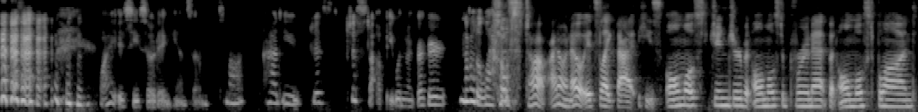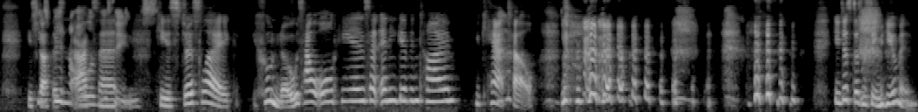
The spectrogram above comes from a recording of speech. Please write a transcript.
Why is he so dang handsome? It's not. How do you just just stop, Ewan McGregor? Not allowed. Just stop. I don't know. It's like that. He's almost ginger, but almost a brunette, but almost blonde. He's got this been all of the accent. He's just like, who knows how old he is at any given time? You can't tell. he just doesn't seem human.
